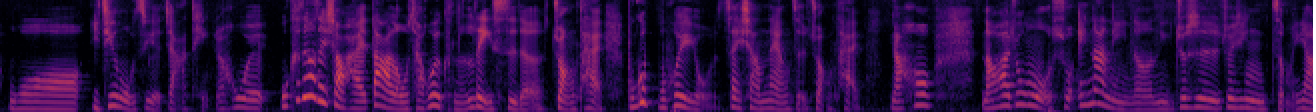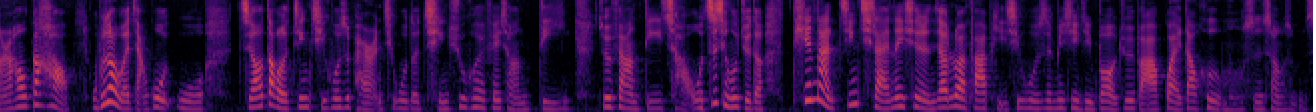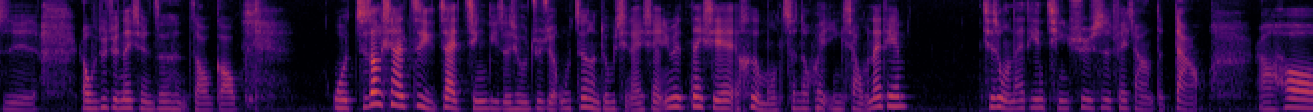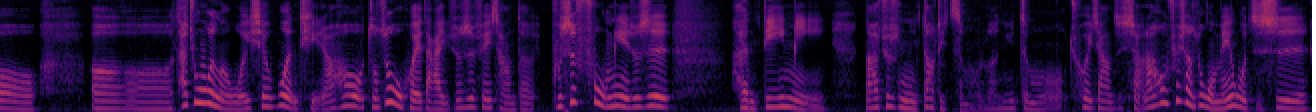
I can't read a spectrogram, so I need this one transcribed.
我已经有我自己的家庭，然后我也我可能要等小孩大了，我才会有可能类似的状态，不过不会有再像那样子的状态。然后，然后他就问我说：“诶，那你呢？你就是最近怎么样？”然后刚好我不知道有没有讲过，我只要到了经期或是排卵期，我的情绪会非常低，就是非常低潮。我之前会觉得，天哪，经期来那些人家乱发脾气或者是心情不好，就会把它怪到荷尔蒙身上什么之类的。然后我就觉得那些人真的很糟糕。我直到现在自己在经历这些，我就觉得我真的很对不起那些，因为那些荷尔蒙真的会影响我。那天，其实我那天情绪是非常的 down。然后，呃，他就问了我一些问题，然后总之我回答也就是非常的不是负面，就是很低迷。然后就是你到底怎么了？你怎么会这样子想？然后我就想说我没有，我只是，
